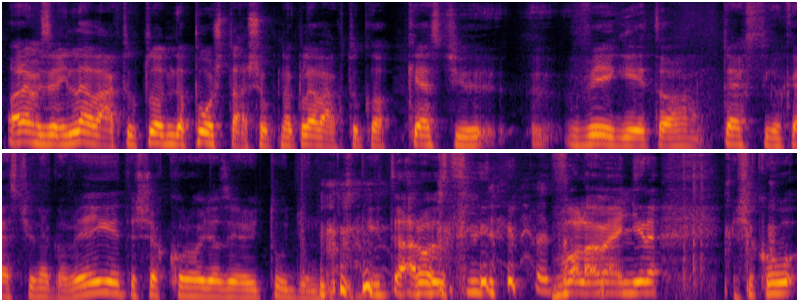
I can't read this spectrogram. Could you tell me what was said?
arra hiszem, hogy levágtuk, tudod, mint a postásoknak levágtuk a kesztyű végét, a textil kesztyűnek a végét, és akkor, hogy azért, hogy tudjunk gitározni valamennyire. És akkor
